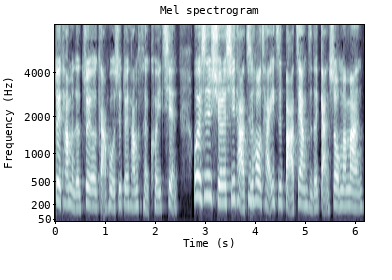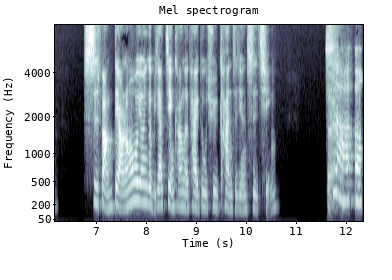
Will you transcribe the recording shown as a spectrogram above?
对他们的罪恶感，或者是对他们的亏欠。我也是学了西塔之后，才一直把这样子的感受慢慢释放掉，然后会用一个比较健康的态度去看这件事情。是啊，嗯、呃，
